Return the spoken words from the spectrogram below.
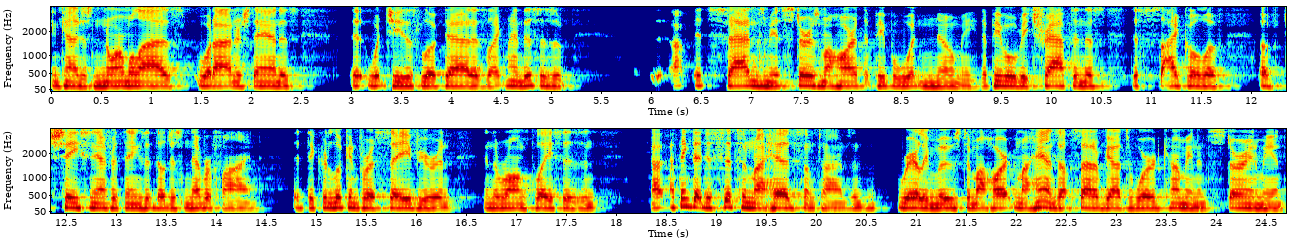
can kind of just normalize what I understand is it, what Jesus looked at is like, man, this is a, uh, it saddens me, it stirs my heart that people wouldn't know me, that people would be trapped in this, this cycle of, of chasing after things that they'll just never find, that they're looking for a savior in, in the wrong places. And I think that just sits in my head sometimes and rarely moves to my heart and my hands outside of God's word coming and stirring me and,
